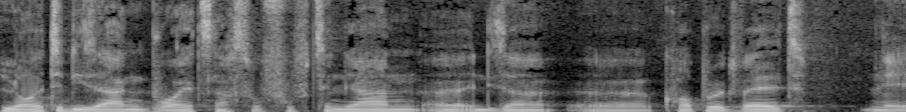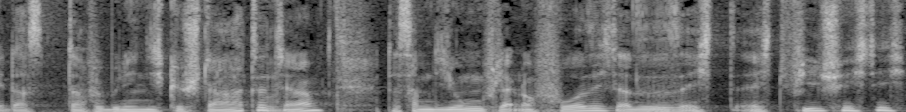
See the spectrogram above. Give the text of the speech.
Leute, die sagen, boah, jetzt nach so 15 Jahren äh, in dieser äh, Corporate-Welt, nee, das, dafür bin ich nicht gestartet, mhm. ja. Das haben die Jungen vielleicht noch vor sich, also das ist echt, echt vielschichtig.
